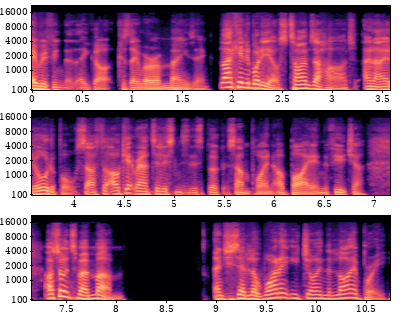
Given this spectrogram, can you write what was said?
everything that they got because they were amazing. Like anybody else, times are hard, and I had Audible, so I thought I'll get around to listening to this book at some point. I'll buy it in the future. I was talking to my mum, and she said, Look, why don't you join the library?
